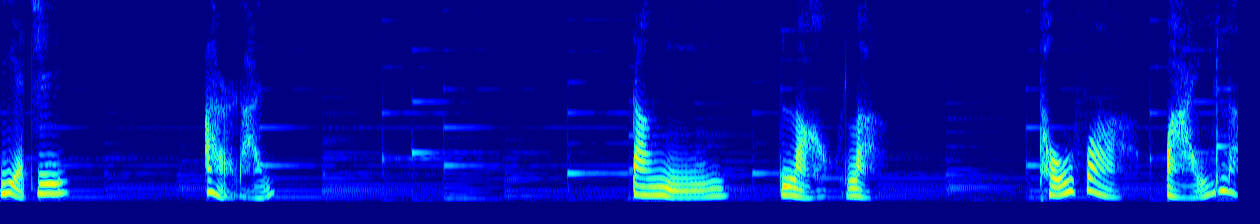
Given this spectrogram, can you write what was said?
叶芝，爱尔兰。当你老了，头发白了，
